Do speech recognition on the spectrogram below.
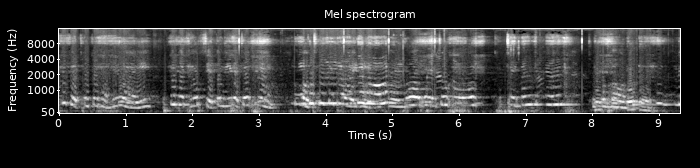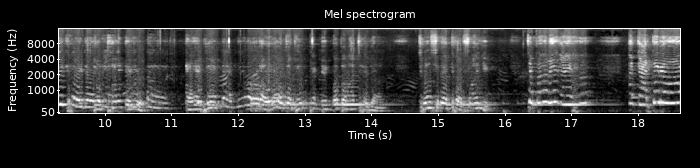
ถ้าเกิดเธอจะทำไม่ไหวก็มาทับเสียตรงนี้แหละเจ้าค่ะหมอจะไม่ไหวดิโอ้ยโรคเลยเจ้าค่ะใจมากนะคะเดินทางรถเลยไม่เคยเดินเดินทางไปอยู่ป่าเอาไงเพื่อนเราเราจะถึงแผ่นดินรัตนชายาเชิญเสด็จเถิดฟ้าหญิงจะมาได้ไงคะอากาศก็ร้อน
